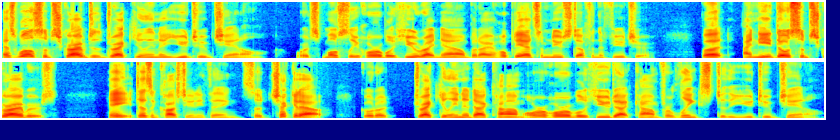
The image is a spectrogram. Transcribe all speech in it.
as well as subscribe to the Draculina YouTube channel, where it's mostly Horrible Hugh right now, but I hope to add some new stuff in the future. But I need those subscribers. Hey, it doesn't cost you anything, so check it out. Go to Draculina.com or HorribleHugh.com for links to the YouTube channel.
